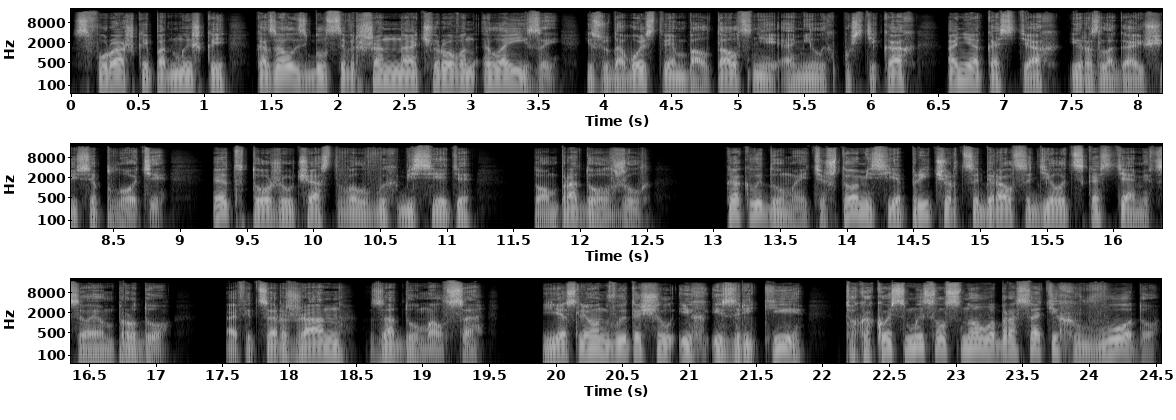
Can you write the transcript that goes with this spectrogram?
с фуражкой под мышкой, казалось, был совершенно очарован Элоизой и с удовольствием болтал с ней о милых пустяках, а не о костях и разлагающейся плоти. Эд тоже участвовал в их беседе. Том продолжил. «Как вы думаете, что месье Причард собирался делать с костями в своем пруду?» Офицер Жан задумался. «Если он вытащил их из реки, то какой смысл снова бросать их в воду,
